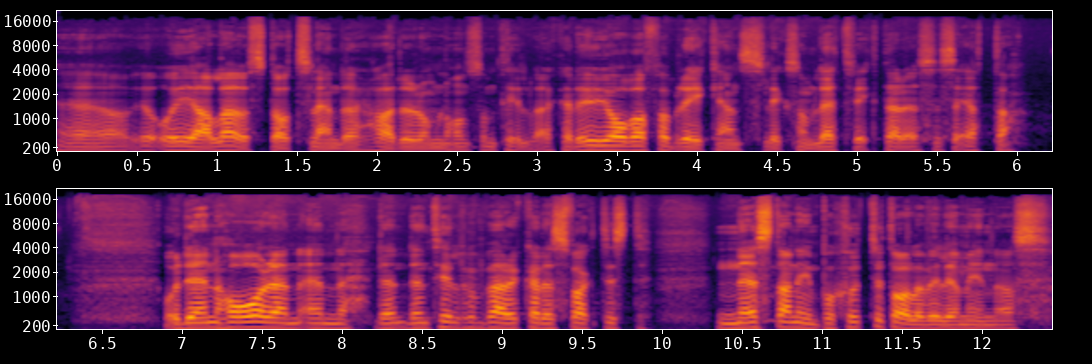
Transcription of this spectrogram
eh, och i alla öststatsländer hade de någon som tillverkade. Det är Java-fabrikens liksom lättviktare SZ. Och den, har en, en, den, den tillverkades faktiskt nästan in på 70-talet vill jag minnas,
